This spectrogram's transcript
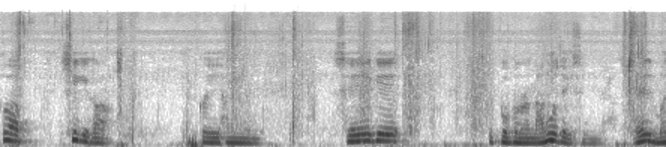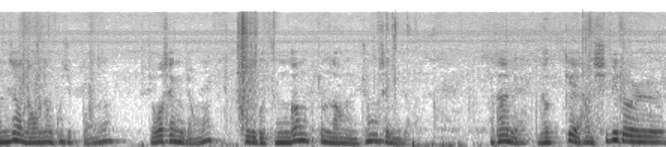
수확 시기가 거의 한 세 개 부분으로 나누어져 있습니다. 제일 먼저 나오는 구직뽕, 조생종, 그리고 중간쯤 나오는 중생종, 그 다음에 늦게 한 11월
